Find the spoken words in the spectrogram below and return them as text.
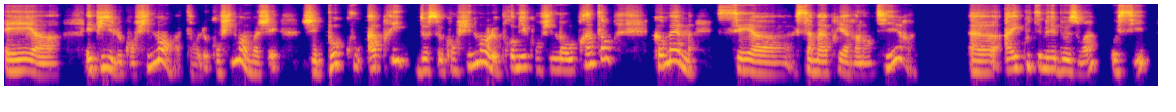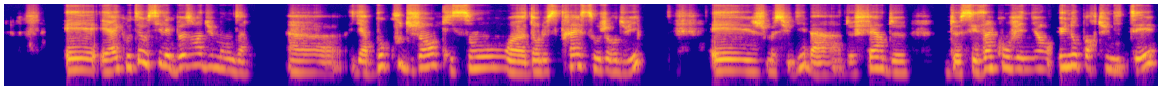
Et, euh, et puis le confinement. Attends, le confinement, moi j'ai j'ai beaucoup appris de ce confinement, le premier confinement au printemps. Quand même, c'est euh, ça m'a appris à ralentir, à écouter mes besoins aussi, et, et, à écouter aussi les besoins du monde. Euh, il y a beaucoup de gens qui sont euh, dans le stress aujourd'hui, et je me suis dit, bah, de faire de de ces inconvénients une opportunité,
